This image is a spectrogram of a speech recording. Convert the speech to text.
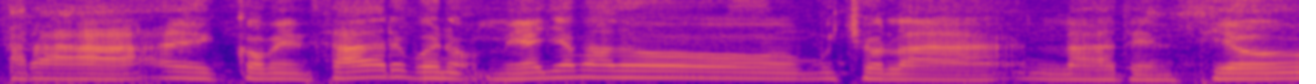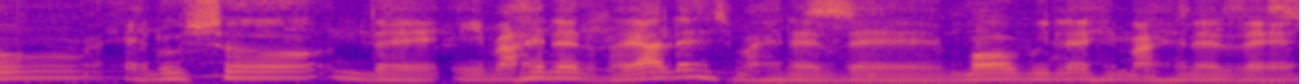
Para eh, comenzar, bueno, me ha llamado mucho la, atención el uso de imágenes reales, imágenes de móviles, imágenes de,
